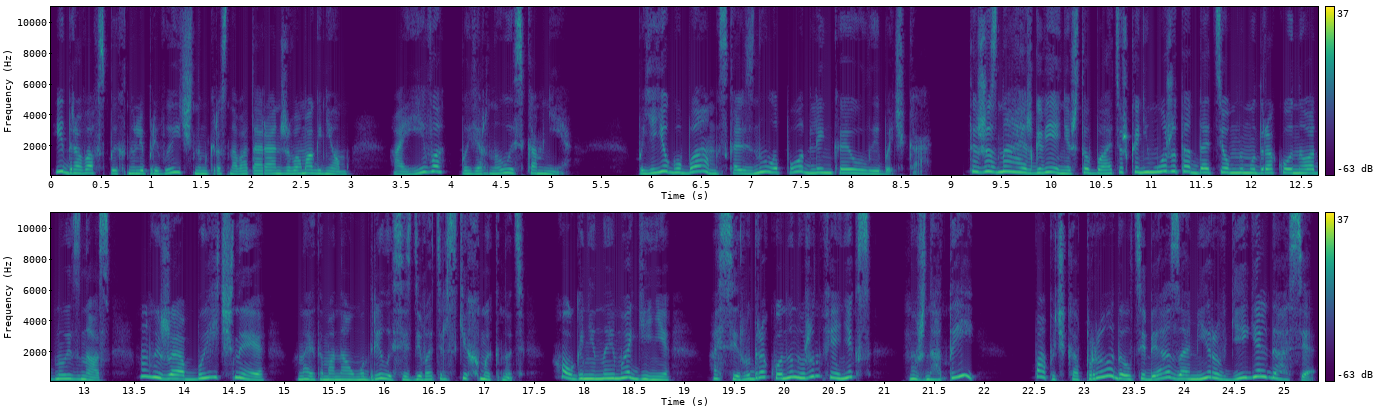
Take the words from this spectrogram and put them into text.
и дрова вспыхнули привычным красновато-оранжевым огнем, а Ива повернулась ко мне — по ее губам скользнула подленькая улыбочка. «Ты же знаешь, Гвене, что батюшка не может отдать темному дракону одну из нас. Мы же обычные!» На этом она умудрилась издевательски хмыкнуть. «Огненные могини! А сиру дракону нужен феникс. Нужна ты! Папочка продал тебя за мир в Гигельдасе!»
